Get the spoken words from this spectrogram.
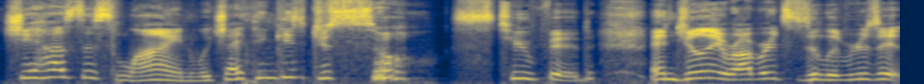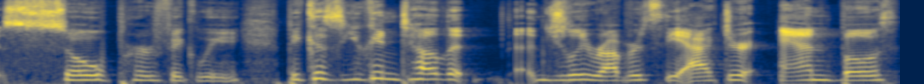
she has this line which I think is just so stupid, and Julia Roberts delivers it so perfectly because you can tell that Julia Roberts the actor and both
